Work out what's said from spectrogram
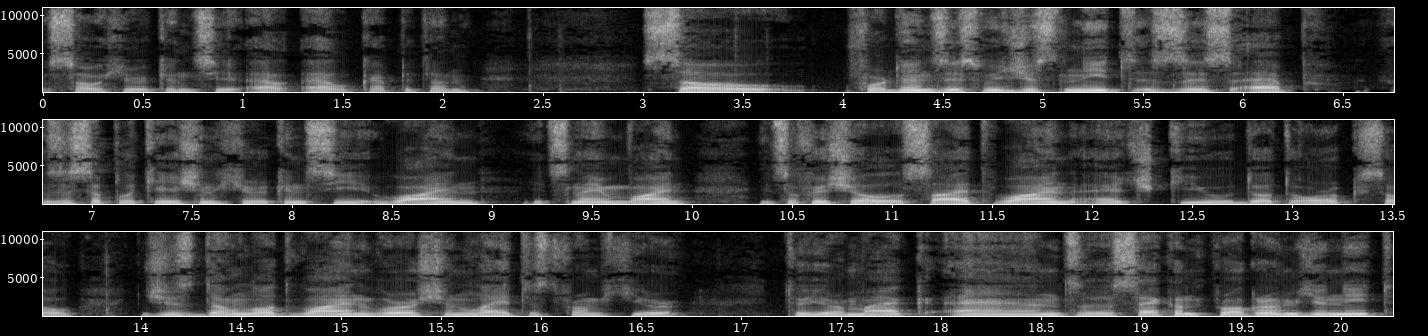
So here you can see El, El Capitan. So for doing this we just need this app this application here you can see wine its name wine its official site winehq.org so just download wine version latest from here to your mac. And the second program you need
